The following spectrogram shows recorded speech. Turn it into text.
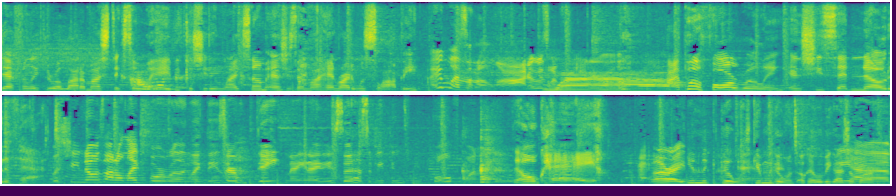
definitely threw a lot of my sticks away because she didn't like some, and she said my handwriting was sloppy. It wasn't a lot. It was a Wow. I put four wheeling, and she said no to that. But she knows I don't like four wheeling. Like these are date night ideas, so it has to be things we both want to do. Okay. Okay. All right, give me the good ones. Give me the good ones. Okay, what we got We so far?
